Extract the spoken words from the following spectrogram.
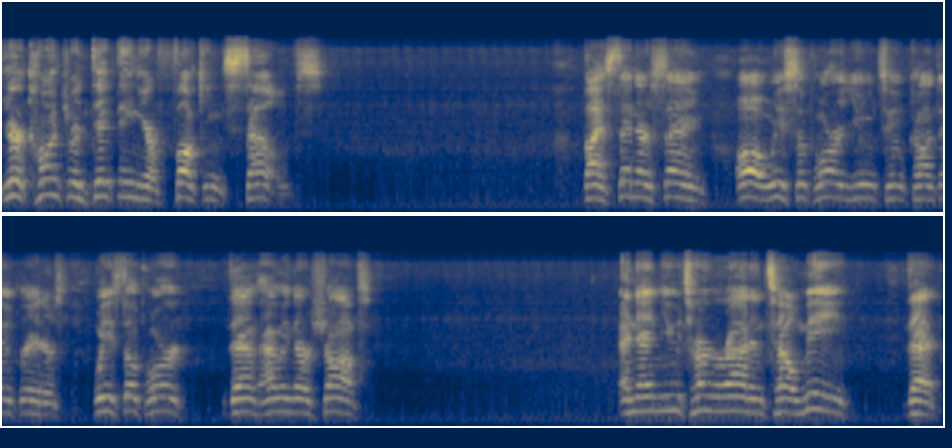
You're contradicting your fucking selves by sitting there saying, oh, we support YouTube content creators. We support them having their shops. And then you turn around and tell me that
